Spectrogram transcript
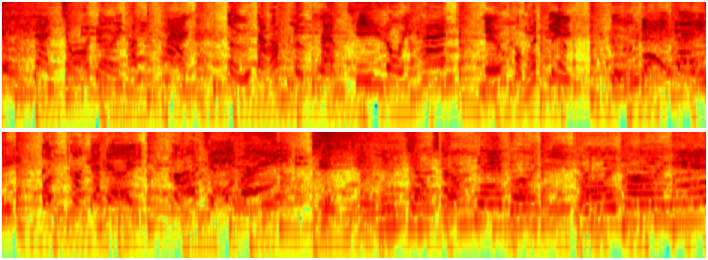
đơn giản cho đời thanh thản. Tự tạo áp lực làm chi rồi than. Nếu không hết việc cứ để đấy. Vẫn còn cả đời có trẻ mấy. Việc nhiều như trong trong thế thôi thì thôi thôi nhé.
